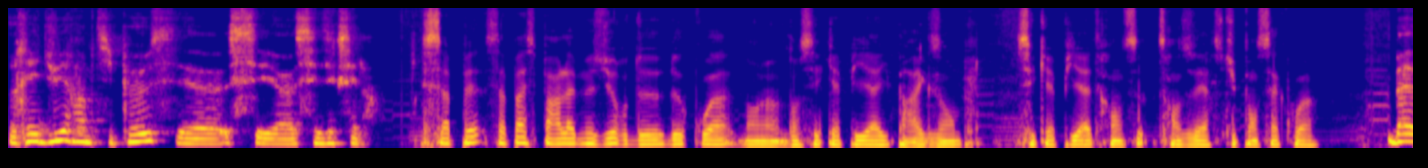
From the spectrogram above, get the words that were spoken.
réduire un petit peu ces, ces, excès-là. Ça, ça, passe par la mesure de, de quoi dans, dans, ces KPI, par exemple? Ces KPI trans, transverses, tu penses à quoi? Bah,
